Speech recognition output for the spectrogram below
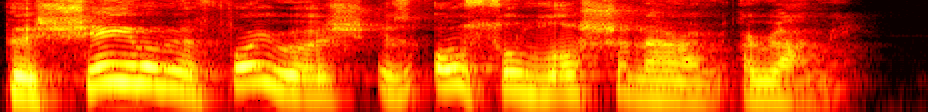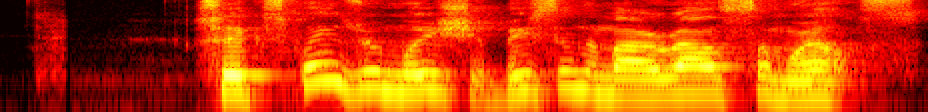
The Shem of Mefoirosh is also Loshan Arami. So it explains Ramosha based on the Maharal somewhere else.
